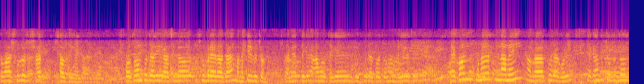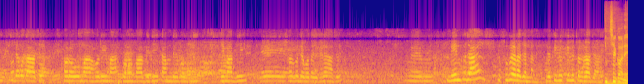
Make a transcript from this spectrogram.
তোমার ষোলোশো ষাট সাল থেকে প্রথম পূজারি আছিল সুব্রায় রাজা মানে ত্রিলোচন। তাদের থেকে আমল থেকে পূজা প্রচলন হয়ে গেছে। এখন ওনার নামেই আমরা পূজা করি। এখানে তো চতুর্থ দেবতা আছে। হর, উমা হরিমা গণপা, বিধি, কামদেব, অগ্নি, হিমাদ্রি, সর্বদেবতা এখানে আছে। মেন পূজা সুব্রায় রাজার নামে যে তিলু তিলুচন রাজা ইচ্ছে করে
